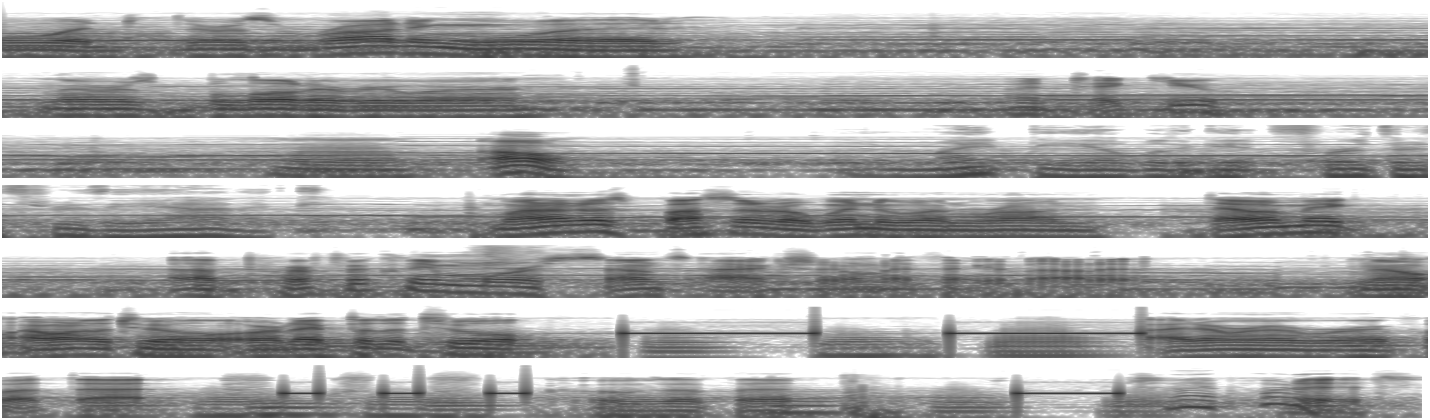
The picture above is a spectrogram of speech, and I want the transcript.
wood. There was rotting wood. And there was blood everywhere. Can I take you? Hmm. Oh, I might be able to get further through the attic. why not just bust out a window and run? That would make uh, perfectly more sense, actually, when I think about it. No, I want the tool, or did I put the tool? I don't remember where I put that. Oh, was that that? Where did I put it?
